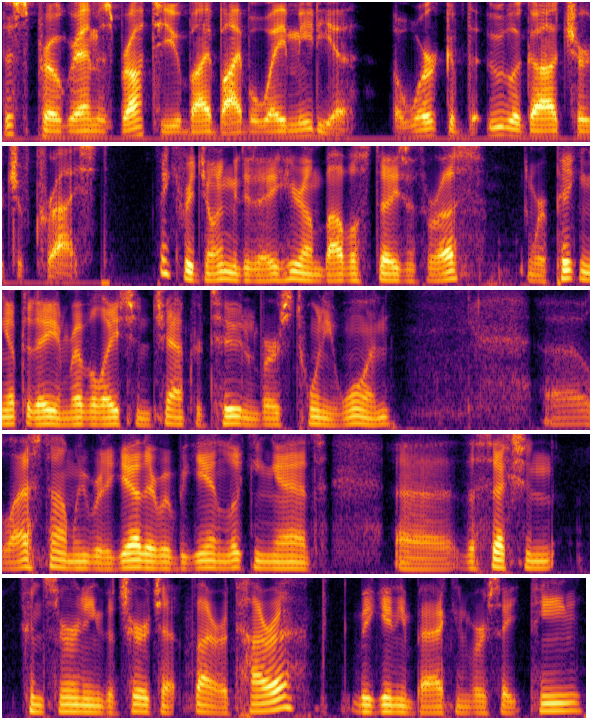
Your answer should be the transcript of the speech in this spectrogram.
This program is brought to you by Bible Way Media, a work of the Ulaga Church of Christ. Thank you for joining me today here on Bible Studies with Russ. We're picking up today in Revelation chapter 2 and verse 21. Uh, last time we were together, we began looking at uh, the section concerning the church at Thyatira, beginning back in verse 18.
